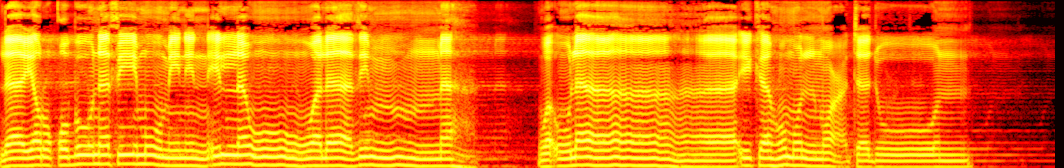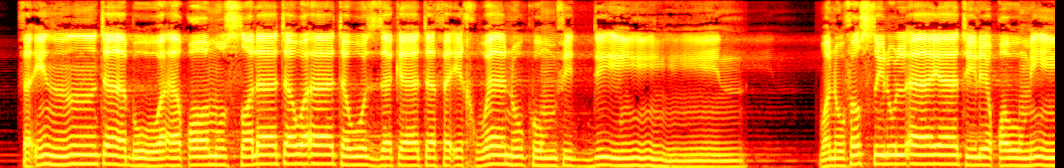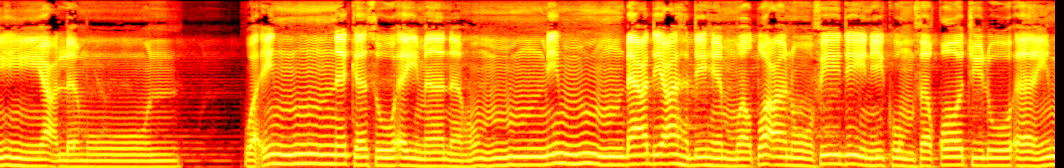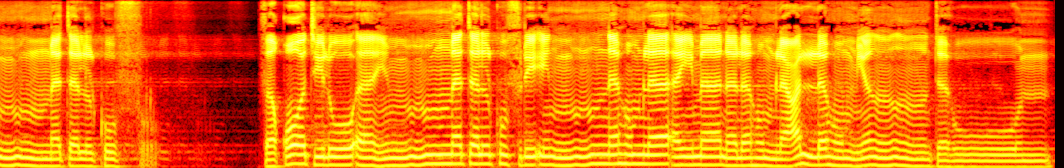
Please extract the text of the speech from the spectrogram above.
لا يرقبون في مؤمن إلا ولا ذمة. وأولئك هم المعتدون. فإن تابوا وأقاموا الصلاة وآتوا الزكاة فإخوانكم في الدين. ونفصل الآيات لقوم يعلمون. وان نكثوا ايمانهم من بعد عهدهم وطعنوا في دينكم فقاتلوا ائمه الكفر فقاتلوا ائمه الكفر انهم لا ايمان لهم لعلهم ينتهون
